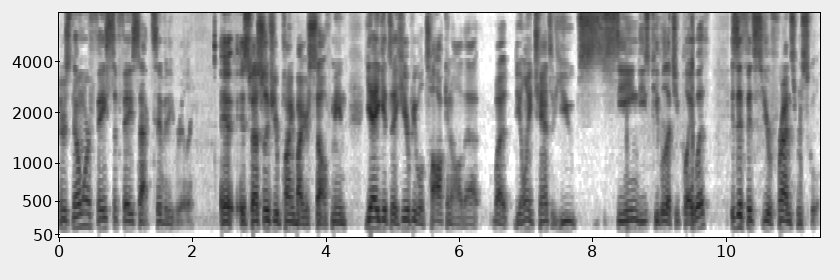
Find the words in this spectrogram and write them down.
There's no more face to face activity, really especially if you're playing by yourself. I mean, yeah, you get to hear people talk and all that, but the only chance of you seeing these people that you play with is if it's your friends from school.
